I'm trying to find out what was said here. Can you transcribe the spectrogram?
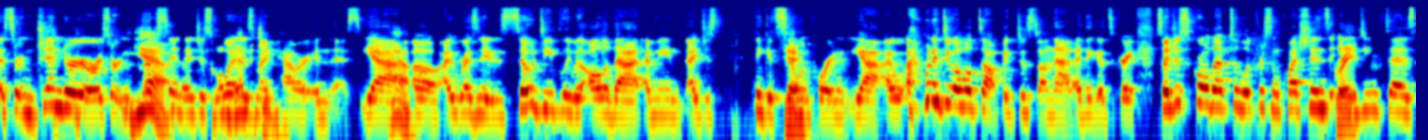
a certain gender or a certain Yeah. person and just what is my power in this? Yeah. Yeah. Oh, I resonated so deeply with all of that. I mean, I just think it's so Yeah. important. Yeah, I, I want to do a whole topic just on that. I think that's great. So I just scrolled up to look for some questions. Great. AD says,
